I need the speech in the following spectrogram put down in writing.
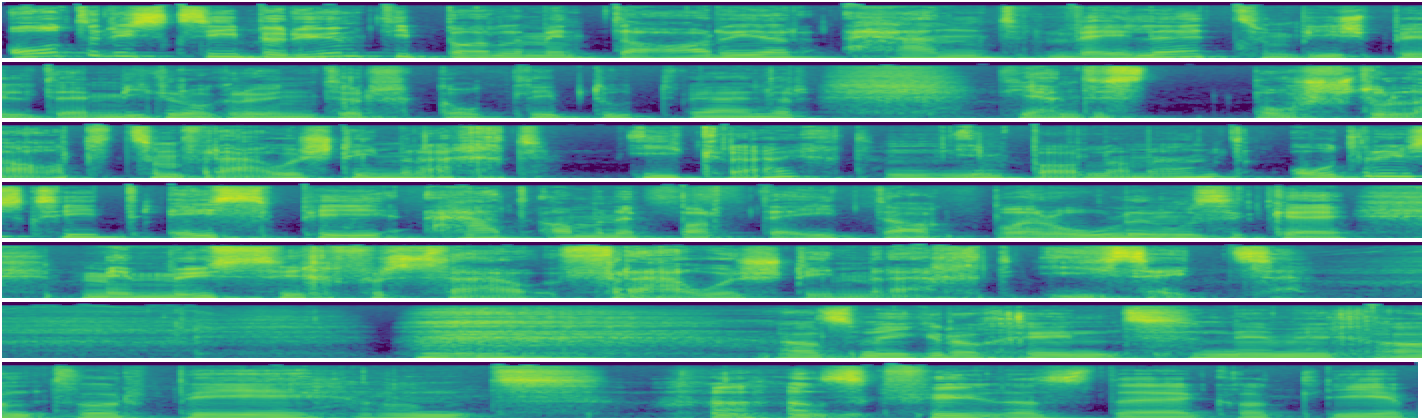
Oder ist es berühmte Parlamentarier haben wollen, zum Beispiel der Migrogründer Gottlieb Duttweiler, die haben das Postulat zum Frauenstimmrecht eingereicht im Parlament. Oder ist es gewesen, die SP hat an einem Parteitag Parolen herausgegeben, man müsse sich für Sau- Frauenstimmrecht einsetzen. Als Mikrokind nehme ich Antwort B und habe das Gefühl, dass der Gottlieb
